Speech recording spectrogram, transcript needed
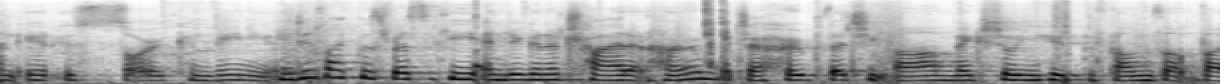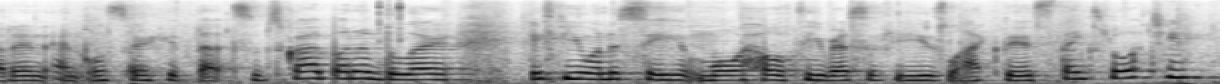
And it is so convenient. If you did like this recipe and you're gonna try it at home, which I hope that you are, make sure you hit the thumbs up button and also hit that subscribe button below if you wanna see more healthy recipes like this. Thanks for watching.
